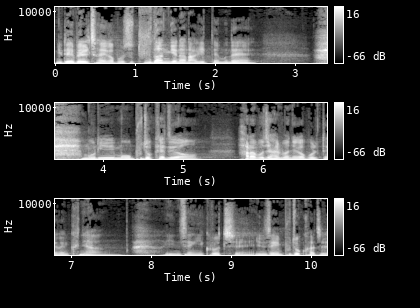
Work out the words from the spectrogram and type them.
레벨 차이가 벌써 두 단계나 나기 때문에 아무리 뭐 부족해도요 할아버지 할머니가 볼 때는 그냥 인생이 그렇지 인생이 부족하지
